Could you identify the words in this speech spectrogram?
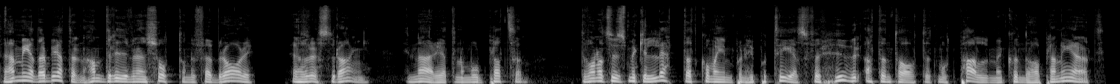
Den här medarbetaren han driver den 28 februari en restaurang i närheten av mordplatsen. Det var naturligtvis mycket lätt att komma in på en hypotes för hur attentatet mot Palme kunde ha planerats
